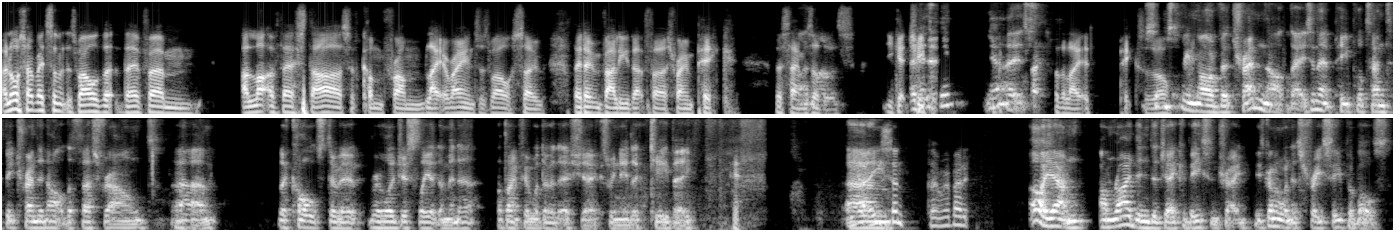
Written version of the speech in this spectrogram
and also I read something as well that they've um a lot of their stars have come from later rounds as well, so they don't value that first round pick the same as others. You get cheaper yeah, it's for the later picks as well. seems to be more of a trend nowadays, isn't it? People tend to be trending out of the first round. Um, the Colts do it religiously at the minute. I don't think we'll do it this year because we need a QB. Yeah. Yeah, Um, Eason, don't worry about it. Oh yeah, I'm, I'm riding the Jacob Eason train. He's going to win his three Super Bowls.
